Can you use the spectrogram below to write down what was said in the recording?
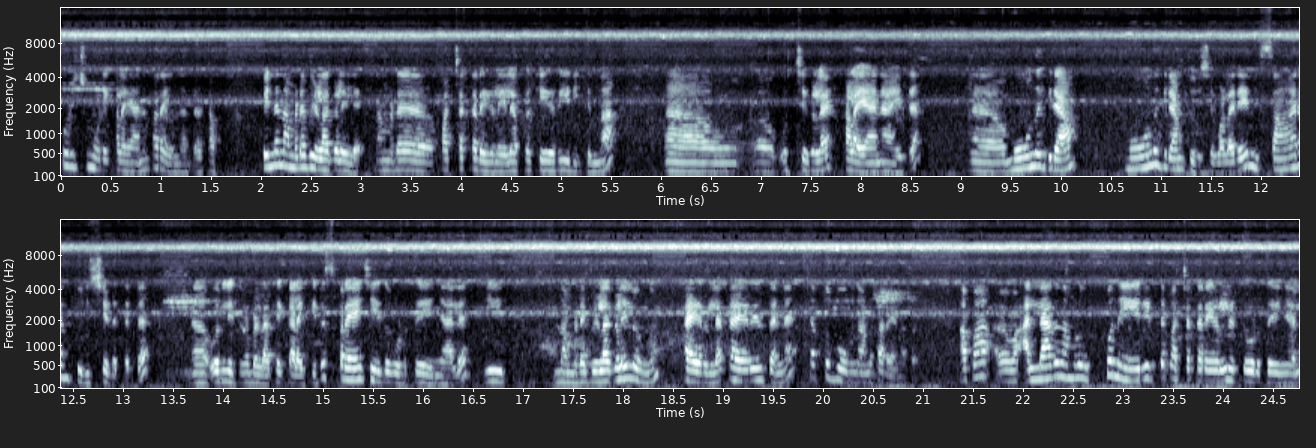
കുഴിച്ചു മൂടി കളയാനും പറയുന്നുണ്ട് കേട്ടോ. പിന്നെ നമ്മുടെ വിളകളിൽ നമ്മുടെ പച്ചക്കറികളിലൊക്കെ കയറിയിരിക്കുന്ന ഉച്ചകളെ കളയാനായിട്ട് മൂന്ന് ഗ്രാം മൂന്ന് ഗ്രാം തുരിശ് വളരെ നിസ്സാരം തുരിശെടുത്തിട്ട് ഒരു ലിറ്റർ വെള്ളത്തിൽ കലക്കിയിട്ട് സ്പ്രേ ചെയ്ത് കൊടുത്തു കഴിഞ്ഞാൽ ഈ നമ്മുടെ വിളകളിലൊന്നും കയറില്ല. കയറിൽ തന്നെ ചത്തുപോകുമെന്നാണ് പറയുന്നത്. അപ്പോൾ അല്ലാതെ നമ്മൾ ഉപ്പ് നേരിട്ട് പച്ചക്കറികളിൽ ഇട്ട് കൊടുത്തു കഴിഞ്ഞാൽ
